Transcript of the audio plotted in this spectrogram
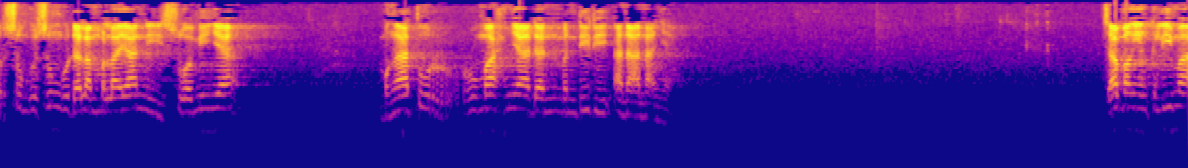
bersungguh-sungguh dalam melayani suaminya, mengatur rumahnya dan mendidik anak-anaknya. Cabang yang kelima,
